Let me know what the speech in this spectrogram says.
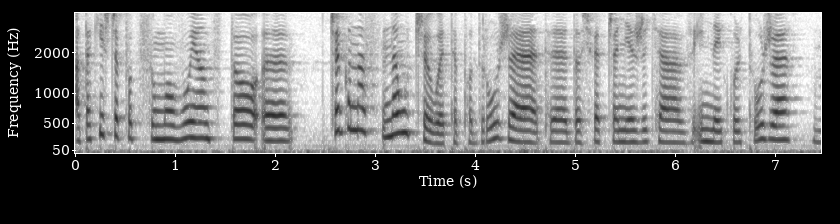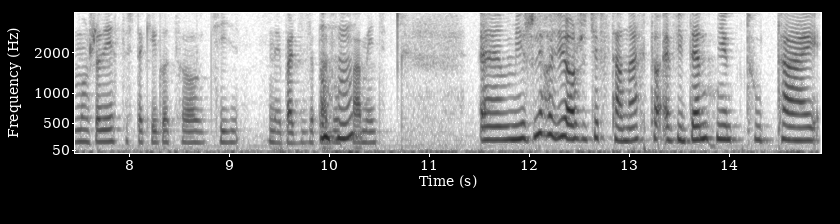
A tak jeszcze podsumowując to, e, Czego nas nauczyły te podróże, te doświadczenie życia w innej kulturze? Może jest coś takiego, co Ci najbardziej zapadło mhm. w pamięć? Jeżeli chodzi o życie w Stanach, to ewidentnie tutaj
